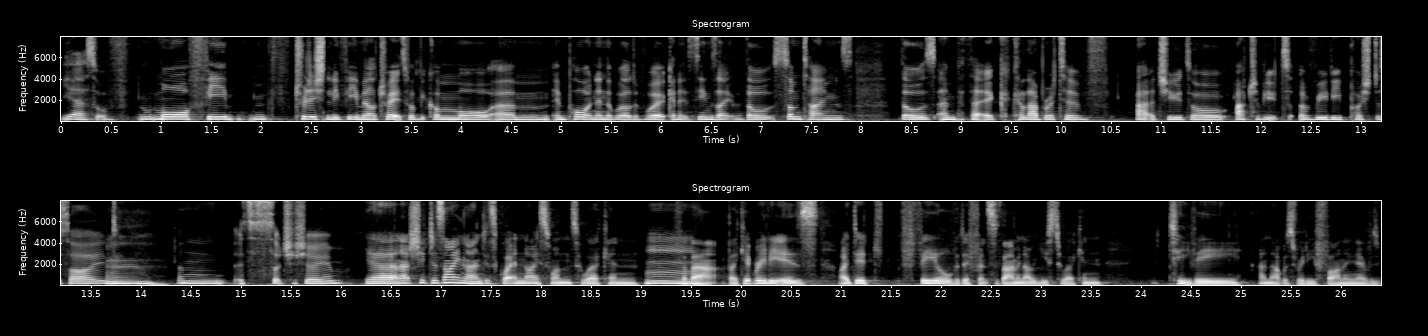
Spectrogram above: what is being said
yeah, sort of more fem- traditionally female traits will become more um, important in the world of work. And it seems like though sometimes those empathetic, collaborative attitudes or attributes are really pushed aside, Mm. and it's such a shame. Yeah, and actually, Designland is quite a nice one to work in Mm. for that. Like, it really is. I did feel the difference of that. I mean, I used to work in TV, and that was really fun. And I was,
